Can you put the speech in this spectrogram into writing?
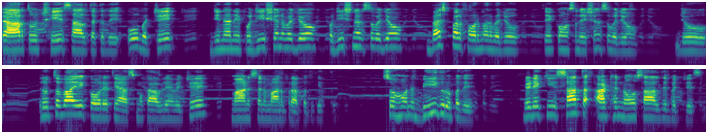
4 ਤੋਂ 6 ਸਾਲ ਤੱਕ ਦੇ ਉਹ ਬੱਚੇ ਜਿਨ੍ਹਾਂ ਨੇ ਪੋਜੀਸ਼ਨ ਵਜੋਂ, ਪੋਜੀਸ਼ਨਰਸ ਵਜੋਂ ਬੈਸਟ ਪਰਫਾਰਮਰ ਵਜੋਂ ਤੇ ਕੌਂਸਲੇਸ਼ਨਸ ਵਜੋਂ ਜੋ ਰੁਤਬਾ ਇੱਕ ਔਰ ਇਤਿਹਾਸ ਮੁਕਾਬਲਿਆਂ ਵਿੱਚ ਮਾਣ ਸਨਮਾਨ ਪ੍ਰਾਪਤ ਕੀਤੇ। ਸੋ ਹੁਣ B ਗਰੁੱਪ ਦੇ, ਜਿਹੜੇ ਕਿ 7 8 9 ਸਾਲ ਦੇ ਬੱਚੇ ਸੀ।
